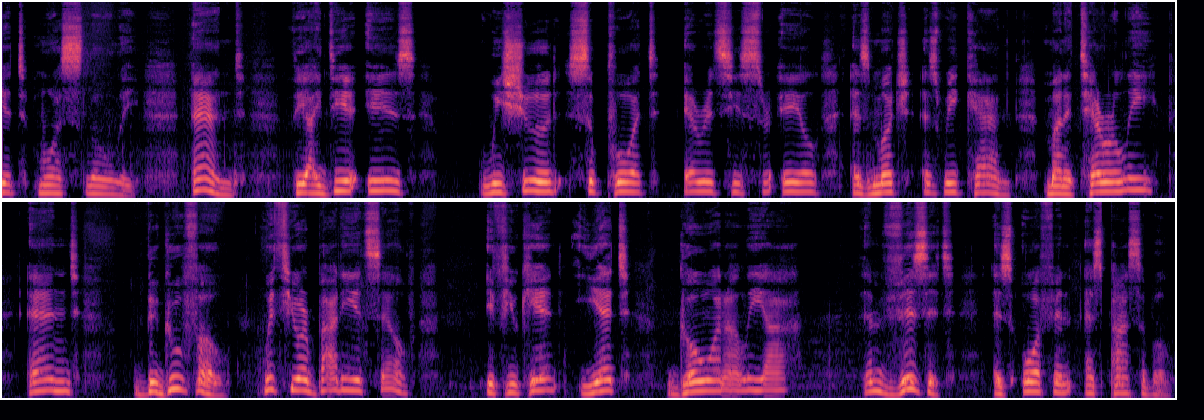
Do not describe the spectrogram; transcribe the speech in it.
it more slowly. And the idea is we should support Eretz Yisrael as much as we can, monetarily and begufo, with your body itself. If you can't yet go on Aliyah, then visit as often as possible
